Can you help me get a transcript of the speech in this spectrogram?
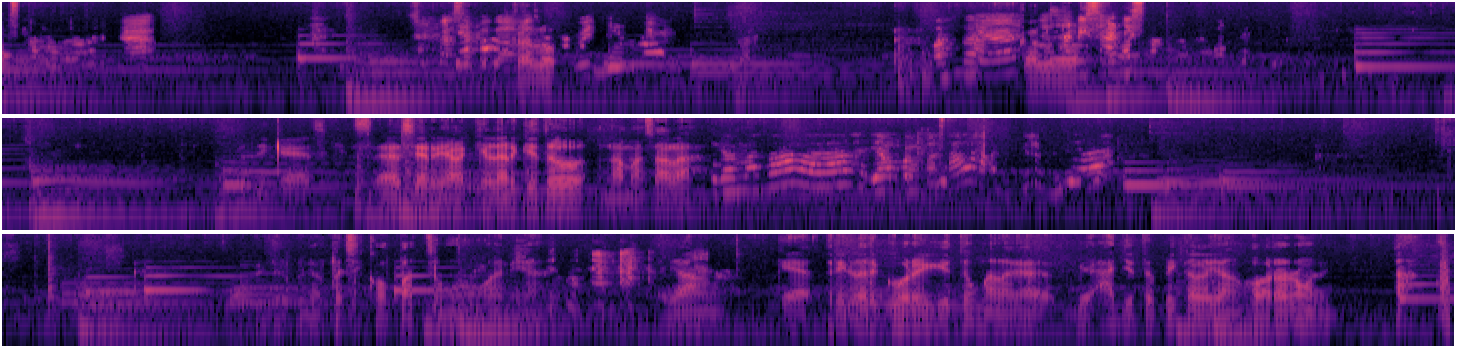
gitu. sama banget. Kak Ya, sama banget. Kalau- gue juga pengen keluar. masa ya Kalau- sadis-sadis eh, serial killer gitu nggak masalah. Nggak masalah. Yang Gak penting masalah. anjir iya. Bener-bener psikopat semua nih ya. Yang kayak thriller gore gitu malah B aja tapi kalau yang horor malah takut.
